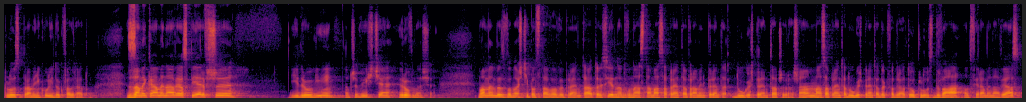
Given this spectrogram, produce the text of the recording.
plus promień kuli do kwadratu. Zamykamy nawias pierwszy i drugi, oczywiście, równa się. Moment bezwodności podstawowy pręta to jest 1 dwunasta masa pręta, promień pręta, długość pręta, przepraszam, masa pręta, długość pręta do kwadratu plus 2, otwieramy nawias.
